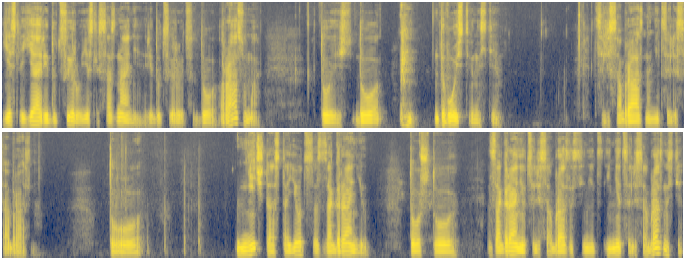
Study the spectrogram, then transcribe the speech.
Если я редуцирую, если сознание редуцируется до разума, то есть до двойственности, целесообразно, нецелесообразно, то нечто остается за гранью. То, что за гранью целесообразности и нецелесообразности,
